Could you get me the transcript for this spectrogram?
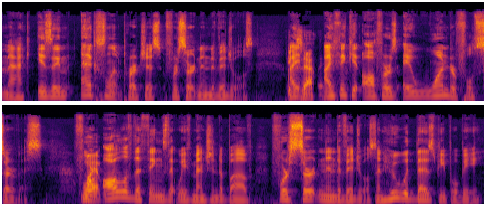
.Mac is an excellent purchase for certain individuals. I- Exactly. I, think it offers a wonderful service for My- all of the things that we've mentioned above for certain individuals. And who would those people be?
